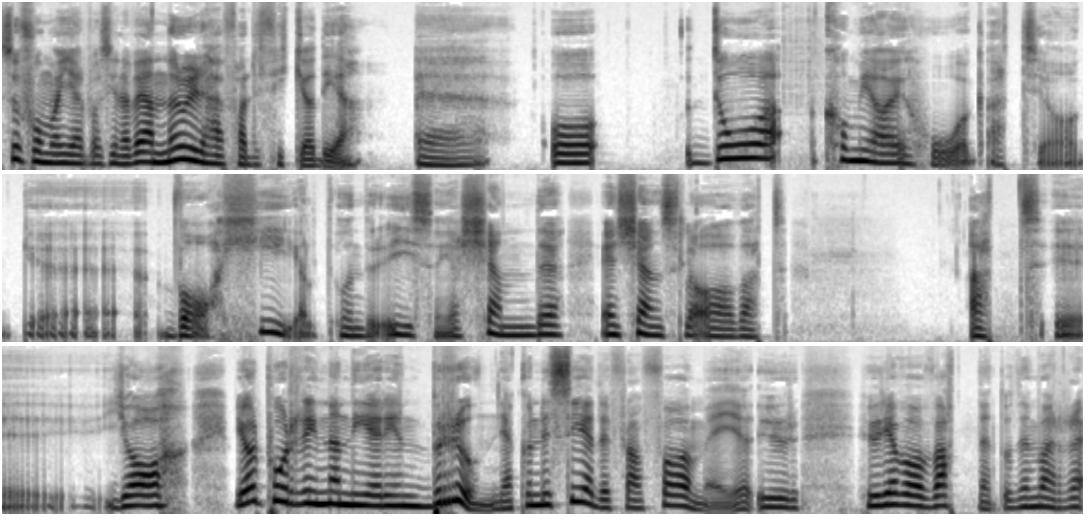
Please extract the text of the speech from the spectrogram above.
så får man hjälp av sina vänner och i det här fallet fick jag det. Eh, och då kommer jag ihåg att jag eh, var helt under isen. Jag kände en känsla av att att eh, jag, jag höll på att rinna ner i en brunn. Jag kunde se det framför mig. Hur, hur jag var i vattnet och den var,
